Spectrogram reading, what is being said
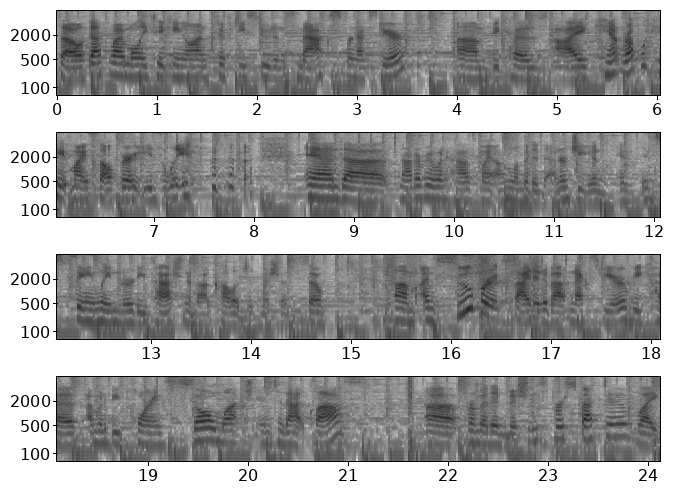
So that's why I'm only taking on 50 students max for next year um, because I can't replicate myself very easily. and uh, not everyone has my unlimited energy and, and, insanely nerdy passion about college admissions. So um, I'm super excited about next year because I'm going to be pouring so much into that class. Uh, from an admissions perspective, like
